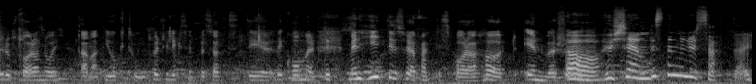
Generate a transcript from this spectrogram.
uruppförande och ett annat i oktober till exempel. Så att det, det kommer. Men hittills har jag faktiskt bara hört en version. Ja, hur kändes det när du satt där?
